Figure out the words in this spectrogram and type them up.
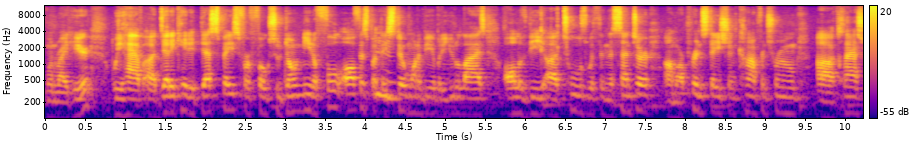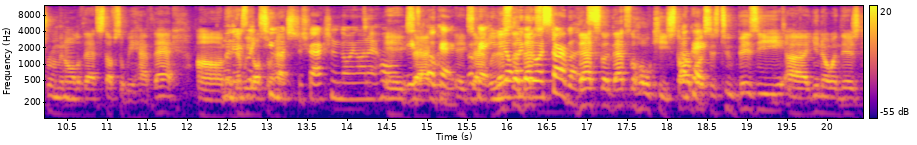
one right here. We have a dedicated desk space for folks who don't need a full office, but mm-hmm. they still want to be able to utilize all of the uh, tools within the center, um, our print station, conference room, uh, classroom, mm-hmm. and all of that stuff. So we have that. Um, when and there's then we like also too have, much distraction going on at home. Exactly. okay. Exactly. Okay. You don't want to go to a Starbucks. That's the that's the whole key. Starbucks okay. is too busy, uh, you know, and there's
